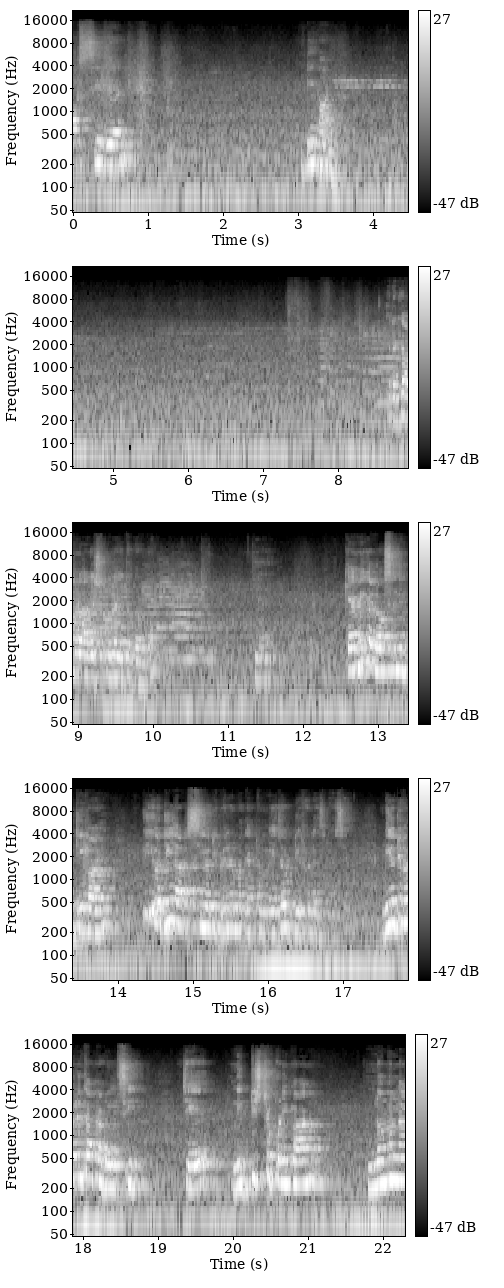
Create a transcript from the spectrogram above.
অক্সিজেন ডিমান্ড এটাকে আমরা আগে সংজ্ঞায়িত করব। কেমিক্যাল অক্সিজেন ডিমান্ড বিওডি আর সিওডি ভ্যালুর মধ্যে একটা মেজর ডিফারেন্স রয়েছে। বিওডি ভ্যালুতে আমরা বলছি যে নির্দিষ্ট পরিমাণ নমুনা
